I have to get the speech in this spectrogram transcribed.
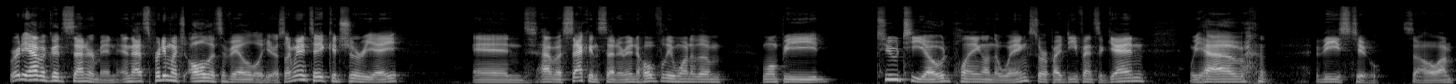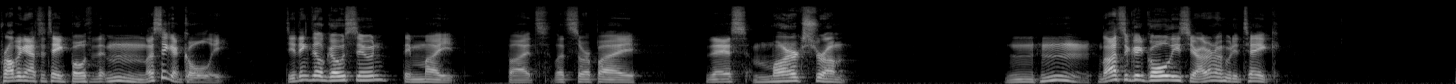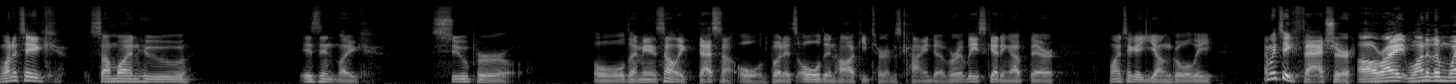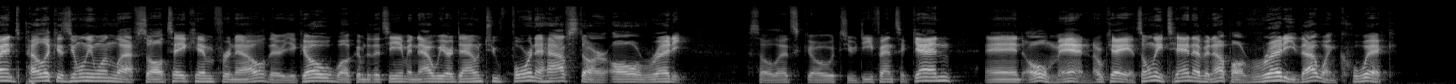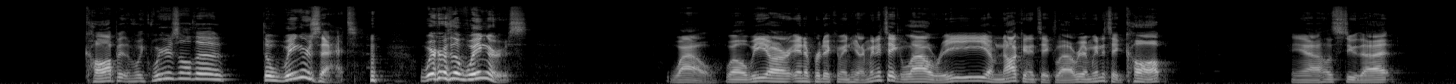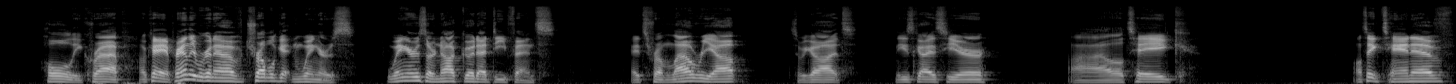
We already have a good centerman, and that's pretty much all that's available here. So I'm going to take Couturier and have a second centerman. Hopefully one of them won't be too TO'd playing on the wing. Sort by defense again. We have these two. So I'm probably going to have to take both of them. Mm, let's take a goalie. Do you think they'll go soon? They might. But let's sort by this. Markstrom. Mm-hmm. Lots of good goalies here. I don't know who to take. I want to take someone who isn't, like, super old. I mean, it's not like that's not old, but it's old in hockey terms, kind of. Or at least getting up there. I want to take a young goalie. I'm gonna take Thatcher. All right, one of them went. Pelech is the only one left, so I'll take him for now. There you go. Welcome to the team. And now we are down to four and a half star already. So let's go to defense again. And, oh man, okay, it's only Tanev and up already. That went quick. Copp, like, where's all the, the wingers at? Where are the wingers? Wow. Well, we are in a predicament here. I'm going to take Lowry. I'm not going to take Lowry. I'm going to take Copp. Yeah, let's do that. Holy crap. Okay, apparently we're going to have trouble getting wingers. Wingers are not good at defense. It's from Lowry up. So we got these guys here. I'll take... I'll take Tanev.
